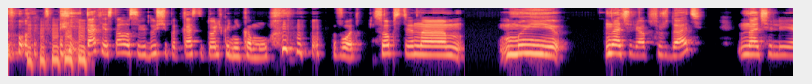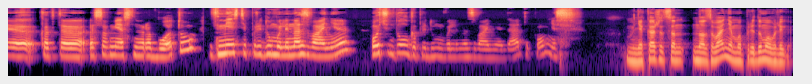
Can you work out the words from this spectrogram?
Вот. И так я стала соведущей подкаста «Только никому». Вот. Собственно, мы начали обсуждать, начали как-то совместную работу, вместе придумали название, очень долго придумывали название, да, ты помнишь? Мне кажется, название мы придумывали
